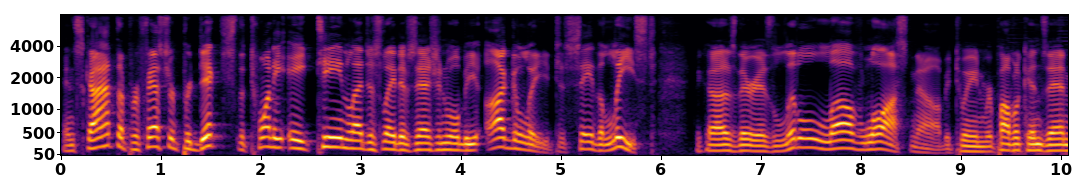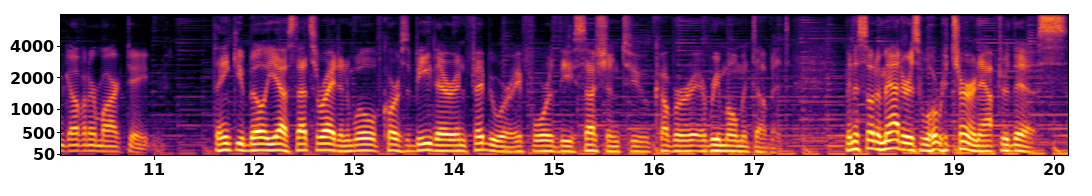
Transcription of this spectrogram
And Scott, the professor predicts the 2018 legislative session will be ugly, to say the least, because there is little love lost now between Republicans and Governor Mark Dayton. Thank you, Bill. Yes, that's right. And we'll, of course, be there in February for the session to cover every moment of it. Minnesota Matters will return after this.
